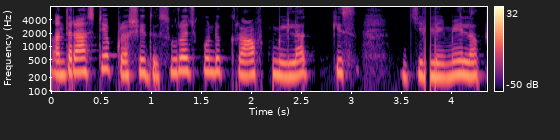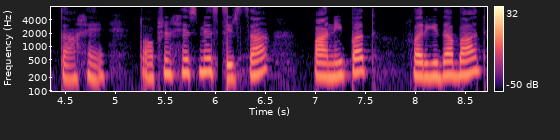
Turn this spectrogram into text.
अंतर्राष्ट्रीय प्रसिद्ध सूरजकुंड क्राफ्ट मेला किस ज़िले में लगता है? तो ऑप्शन है इसमें सिरसा, पानीपत, फरीदाबाद,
